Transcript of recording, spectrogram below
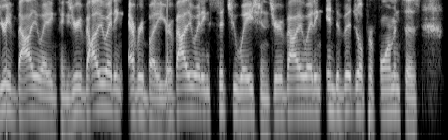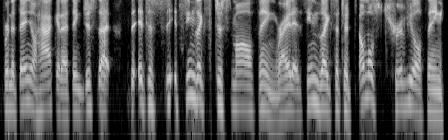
you're evaluating things, you're evaluating everybody, you're evaluating situations, you're evaluating individual performances. For Nathaniel Hackett, I think just that it's a it seems like such a small thing, right? It seems like such a almost trivial thing,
